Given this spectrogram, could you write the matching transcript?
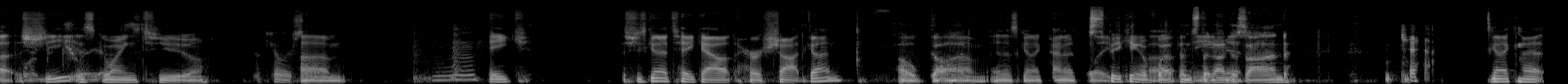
uh, she is going to or kill herself. um Mm, take. She's gonna take out her shotgun. Oh God! Um, and it's gonna kind of like. Speaking of uh, weapons that I aim designed, yeah. She's gonna kind of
